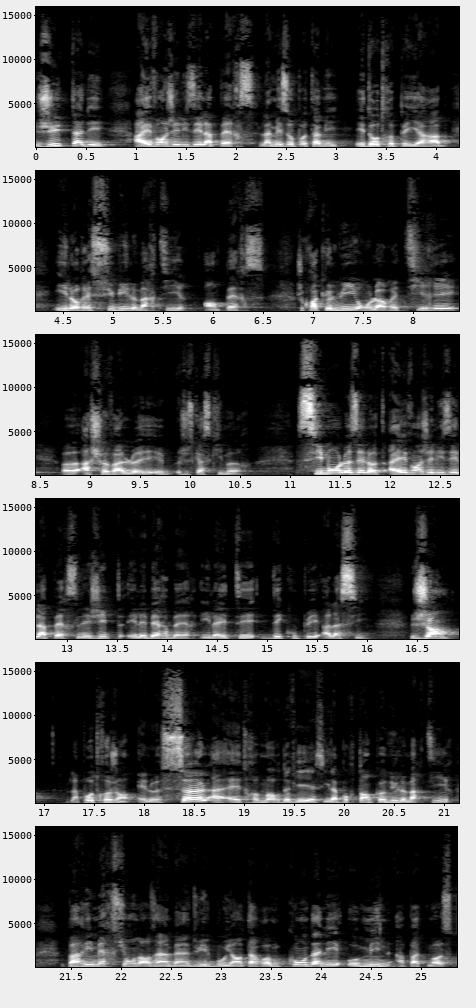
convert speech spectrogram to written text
Jude Thaddée a évangélisé la Perse, la Mésopotamie et d'autres pays arabes. Il aurait subi le martyr en Perse. Je crois que lui, on l'aurait tiré euh, à cheval jusqu'à ce qu'il meure. Simon le Zélote a évangélisé la Perse, l'Égypte et les Berbères. Il a été découpé à la scie. Jean L'apôtre Jean est le seul à être mort de vieillesse. Il a pourtant connu le martyr par immersion dans un bain d'huile bouillante à Rome, condamné aux mines à Patmos,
